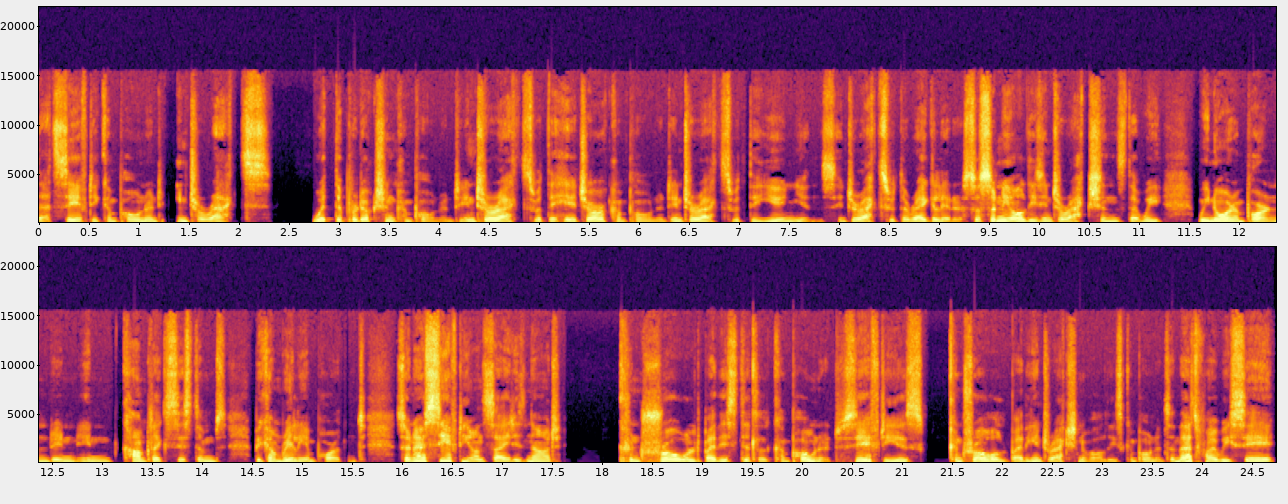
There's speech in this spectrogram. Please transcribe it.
that safety component interacts with the production component, interacts with the HR component, interacts with the unions, interacts with the regulators. So suddenly all these interactions that we we know are important in, in complex systems become really important. So now safety on site is not controlled by this little component. Safety is controlled by the interaction of all these components. And that's why we say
